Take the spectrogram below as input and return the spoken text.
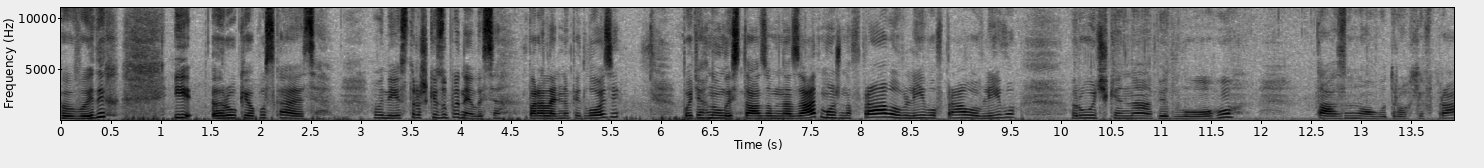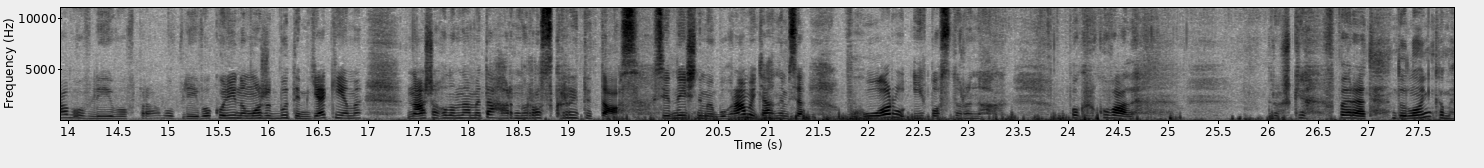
видих. І руки опускаються вниз, трошки зупинилися паралельно підлозі. Потягнулись тазом назад, можна вправо, вліво, вправо, вліво. Ручки на підлогу. Таз знову трохи вправо, вліво, вправо, вліво. Коліно можуть бути м'якими. Наша головна мета гарно розкрити таз. Сідничними буграми тягнемося вгору і по сторонах. Покрокували трошки вперед долоньками.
